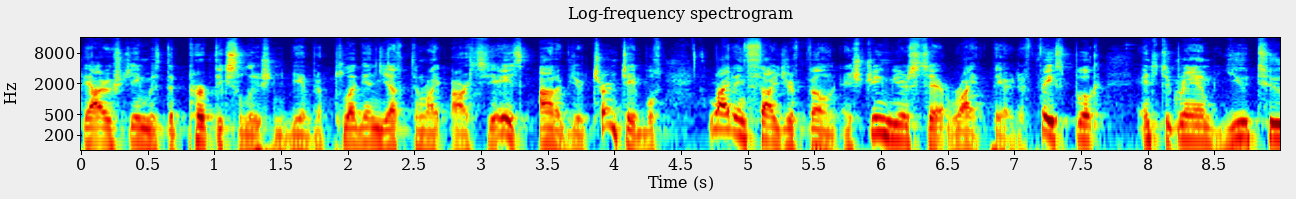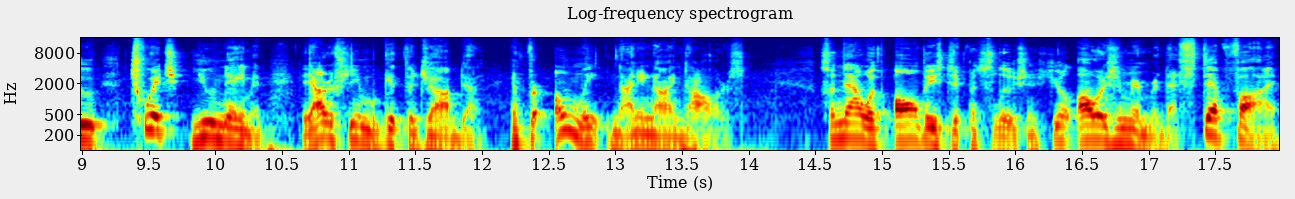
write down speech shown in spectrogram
the iRig Stream is the perfect solution to be able to plug in left and right RCAs out of your turntables right inside your phone and stream your set right there to Facebook, Instagram, YouTube, Twitch, you name it. The iRig Stream will get the job done, and for only $99. So now with all these different solutions, you'll always remember that step five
